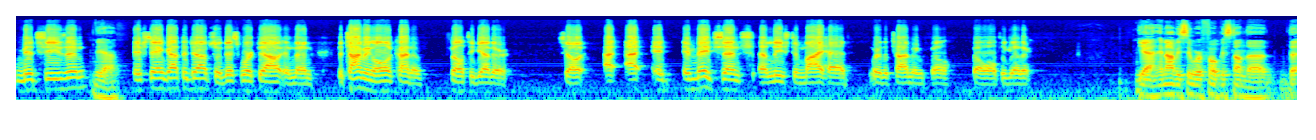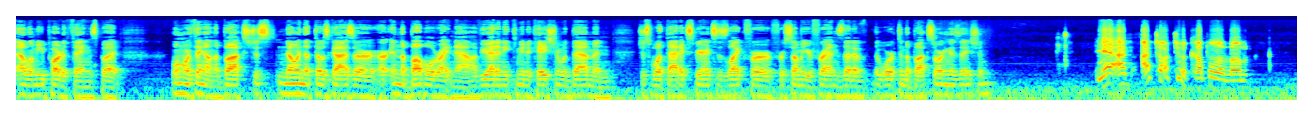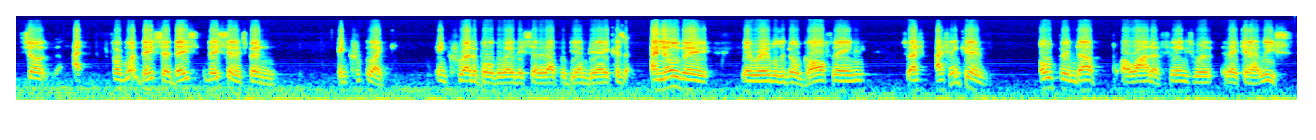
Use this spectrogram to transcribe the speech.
mid-season. Yeah. If Stan got the job, so this worked out, and then the timing all kind of fell together. So I, I it, it made sense at least in my head where the timing fell fell all together. Yeah, and obviously we're focused on the the LMU part of things, but one more thing on the Bucks, just knowing that those guys are, are in the bubble right now. Have you had any communication with them and just what that experience is like for, for some of your friends that have that worked in the Bucks organization? Yeah, I've, I've talked to a couple of them. So, I, from what they said, they they said it's been inc- like incredible the way they set it up with the NBA because I know they they were able to go golfing so I, I think they've opened up a lot of things where they can at least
